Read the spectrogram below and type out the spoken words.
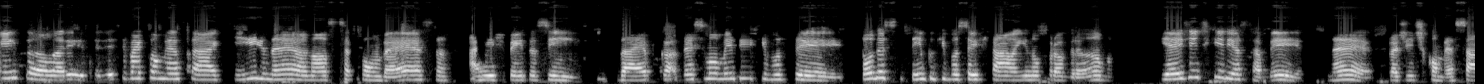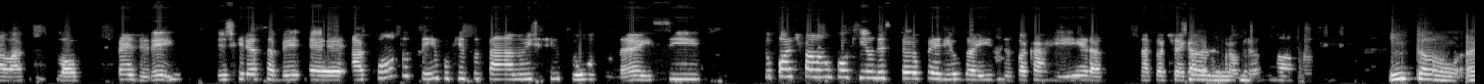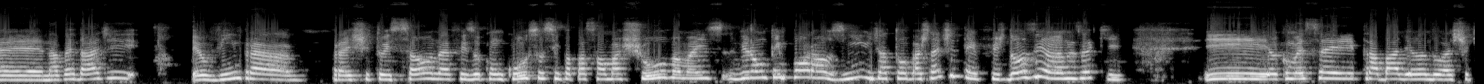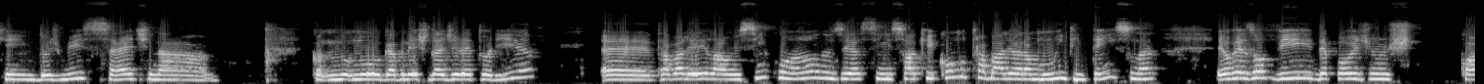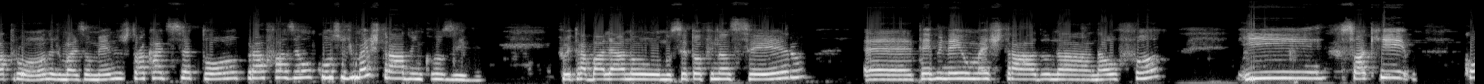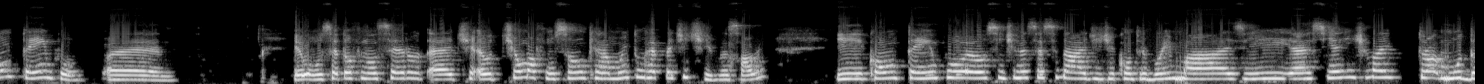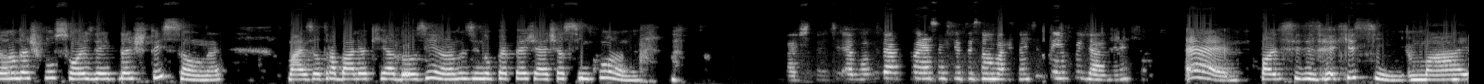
Então, Larissa, a gente vai começar aqui, né, a nossa conversa a respeito, assim, da época, desse momento em que você, todo esse tempo que você está aí no programa. E aí a gente queria saber, né, para a gente começar lá logo pé direito, a gente queria saber é, há quanto tempo que tu está no instituto, né, e se tu pode falar um pouquinho desse teu período aí, da tua carreira, na tua chegada no programa. Então, é, na verdade, eu vim para para a instituição, né? Fiz o concurso assim para passar uma chuva, mas virou um temporalzinho, já estou bastante tempo, fiz 12 anos aqui. E eu comecei trabalhando, acho que em 2007, na, no, no gabinete da diretoria. É, trabalhei lá uns cinco anos e assim, só que como o trabalho era muito intenso, né? Eu resolvi, depois de uns quatro anos, mais ou menos, trocar de setor para fazer um curso de mestrado, inclusive. Fui trabalhar no, no setor financeiro, é, terminei o um mestrado na, na UFAM, e só que com o tempo, é, eu, o setor financeiro, é, eu tinha uma função que era muito repetitiva, sabe? E com o tempo eu senti necessidade de contribuir mais, e assim a gente vai mudando as funções dentro da instituição, né? Mas eu trabalho aqui há 12 anos e no PPJet há 5 anos. Bastante. É bom que já conhece a instituição há bastante tempo já, né? É, pode-se dizer que sim, mas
